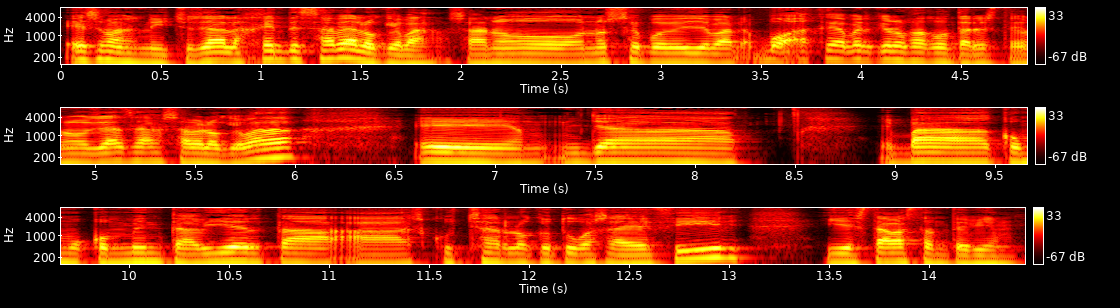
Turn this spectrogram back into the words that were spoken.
Es más nicho. Ya la gente sabe a lo que va. O sea, no, no se puede llevar. Buah, que a ver qué nos va a contar este. No, ya, ya sabe lo que va. Eh, ya va como con mente abierta a escuchar lo que tú vas a decir. Y está bastante bien.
